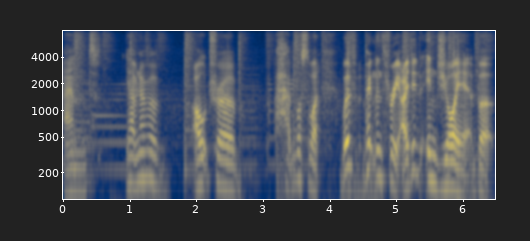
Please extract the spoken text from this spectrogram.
And yeah, I've never ultra what's the word? With Pikmin 3 I did enjoy it but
